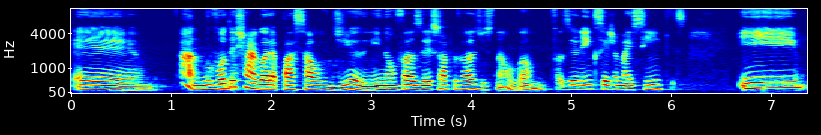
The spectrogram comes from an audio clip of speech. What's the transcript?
É... Ah, não vou deixar agora passar o dia e não fazer só por causa disso. Não, vamos fazer nem que seja mais simples. E,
